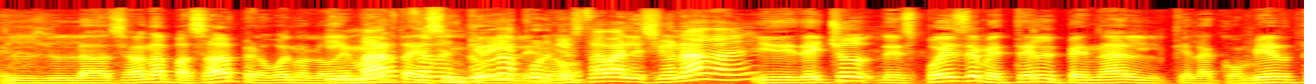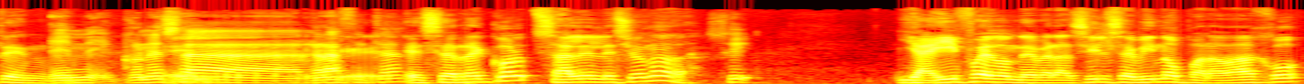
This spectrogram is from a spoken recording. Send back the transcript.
el- la semana pasada, pero bueno, lo y de Marta, Marta es Vendura increíble, porque ¿no? estaba lesionada, ¿eh? Y de hecho, después de meter el penal que la convierte en... En- con esa gráfica. eh, ese récord, sale lesionada. Sí. Y ahí fue donde Brasil se vino para abajo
